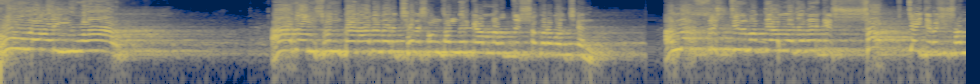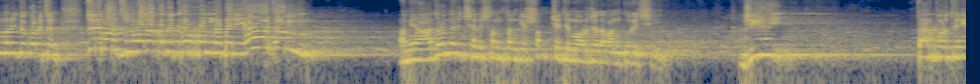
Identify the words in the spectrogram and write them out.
Whoever you are, আদম সন্তান, আদমের ছেলে সন্তানদেরকে আল্লাহ উদ্দেশ্য করে বলছেন আল্লাহর সৃষ্টির মধ্যে আল্লাহ যাদেরকে সবচাইতে বেশি সম্মানিত করেছেন, তিনি বলেছেন, ওয়ালাকাদ কাররামনা বানি আদম। আমি আদমের ছেলে সন্তানকে সবচাইতে মর্যাদাবান করেছি। জি। তারপর তিনি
